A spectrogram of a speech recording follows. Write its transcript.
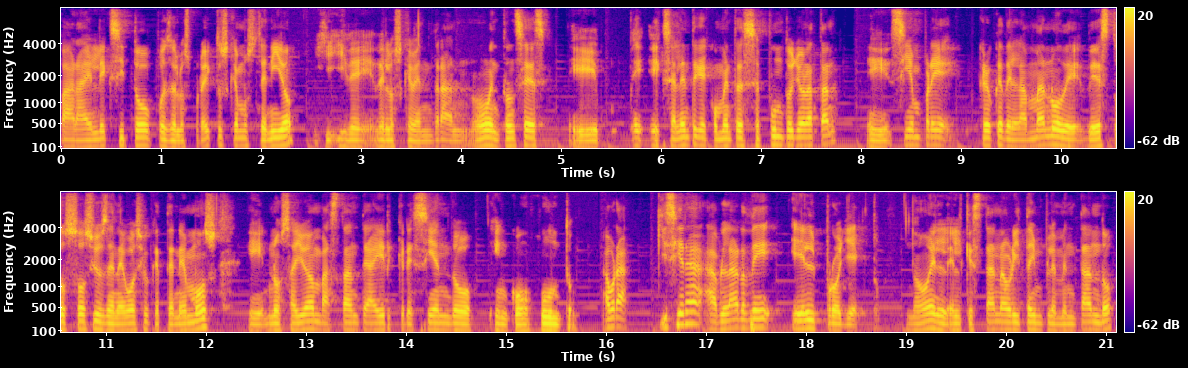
para el éxito pues, de los proyectos que hemos tenido y, de, los que vendrán. ¿no? Entonces, eh, e, excelente que comentes ese punto, Jonathan. siempre creo que de la mano de, estos socios de negocio que tenemos nos ayudan bastante a ir creciendo en conjunto. Ahora, quisiera hablar de el proyecto. ¿No? El, que están ahorita implementando,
